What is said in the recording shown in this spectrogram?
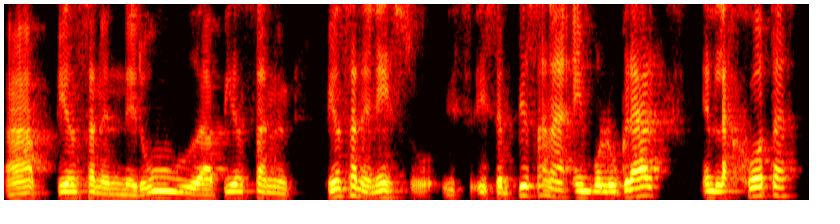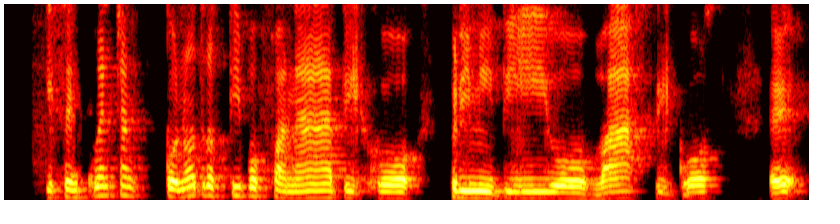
¿ah? piensan en Neruda, piensan, piensan en eso, y, se empiezan a involucrar en las jotas y se encuentran con otros tipos fanáticos, primitivos, básicos, eh,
